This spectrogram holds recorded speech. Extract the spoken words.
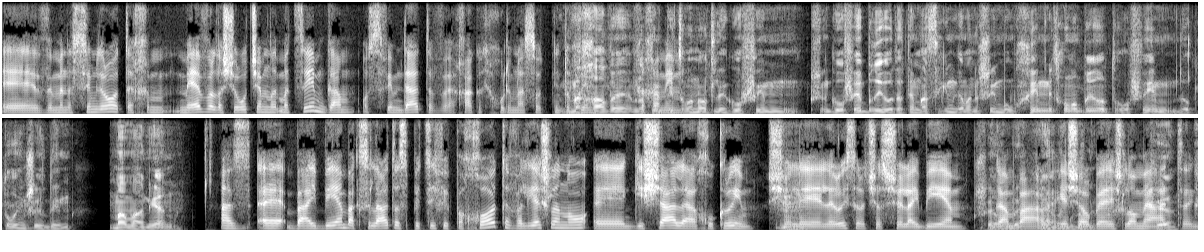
אה, ומנסים לראות איך הם, מעבר לשירות שהם מציעים, גם אוספים data ואחר כך יכולים לעשות ניתוחים. מאחר ונותנים חכמים. פתרונות לגופים, גופי בריאות, אתם מעסיקים גם אנשים מומחים מתחום הבריאות, רופאים, דוקטורים שיודעים מה מעניין? אז אה, ב-IBM, ב accelerator ספציפי פחות, אבל יש לנו אה, גישה לחוקרים של Mhm. ל-researchers של IBM. גם כן, בארץ, אני יש בדק. הרבה, יש לא מעט, כן, גם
